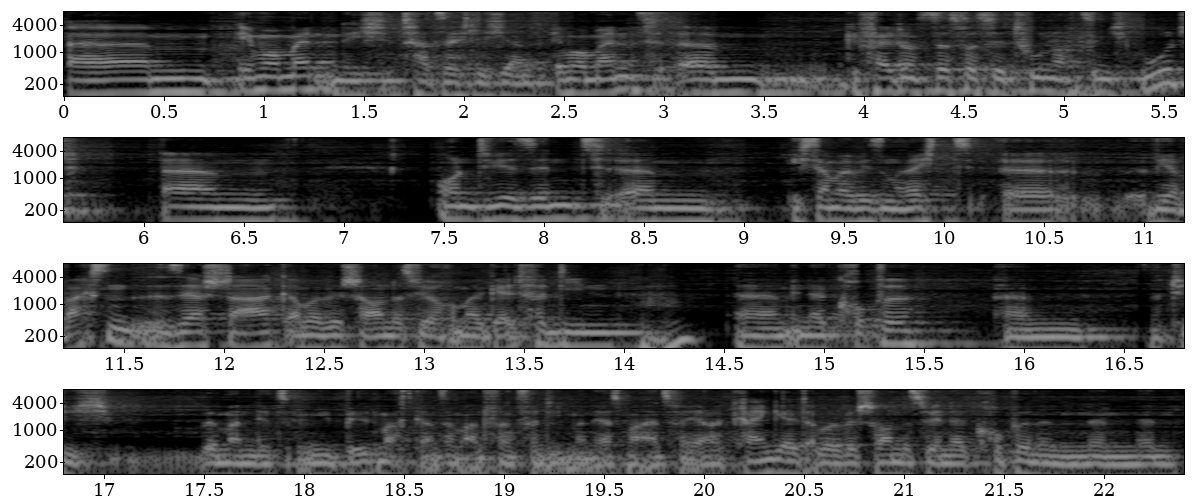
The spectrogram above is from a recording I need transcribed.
Ähm, Im Moment nicht, tatsächlich, Jan. Im Moment ähm, gefällt uns das, was wir tun, noch ziemlich gut. Ähm, und wir sind, ähm, ich sag mal, wir sind recht, äh, wir wachsen sehr stark, aber wir schauen, dass wir auch immer Geld verdienen mhm. ähm, in der Gruppe. Ähm, natürlich wenn man jetzt irgendwie ein Bild macht, ganz am Anfang verdient man erstmal ein, zwei Jahre kein Geld, aber wir schauen, dass wir in der Gruppe einen, einen,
